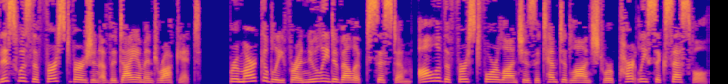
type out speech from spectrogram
This was the first version of the Diamant rocket. Remarkably for a newly developed system, all of the first four launches attempted launched were partly successful,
